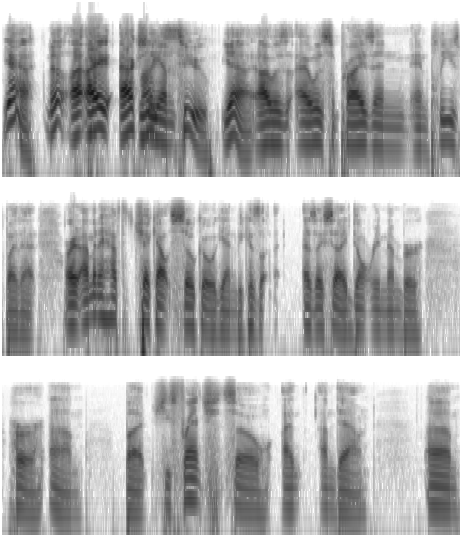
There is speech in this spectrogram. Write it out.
Yeah, no, I, I actually Nice. am too. Yeah, I was I was surprised and, and pleased by that. All right, I'm gonna have to check out Soko again because, as I said, I don't remember her. Um, but she's French, so I, I'm down. Um,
